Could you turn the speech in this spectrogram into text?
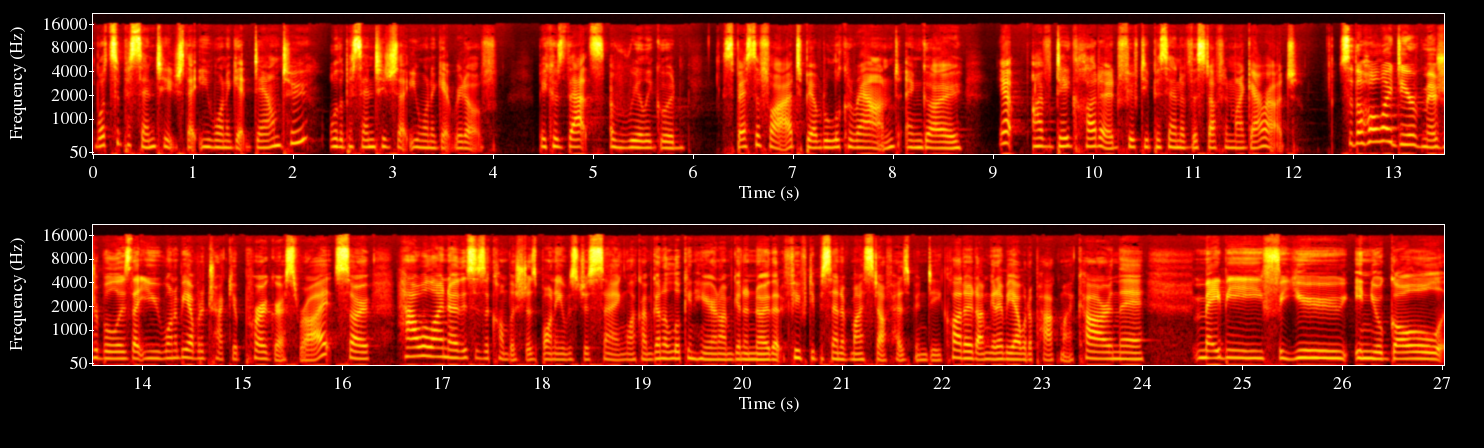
what's the percentage that you want to get down to or the percentage that you want to get rid of? Because that's a really good specifier to be able to look around and go, yep, I've decluttered 50% of the stuff in my garage. So the whole idea of measurable is that you want to be able to track your progress, right? So how will I know this is accomplished? As Bonnie was just saying, like I'm going to look in here and I'm going to know that 50% of my stuff has been decluttered. I'm going to be able to park my car in there. Maybe for you in your goal,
